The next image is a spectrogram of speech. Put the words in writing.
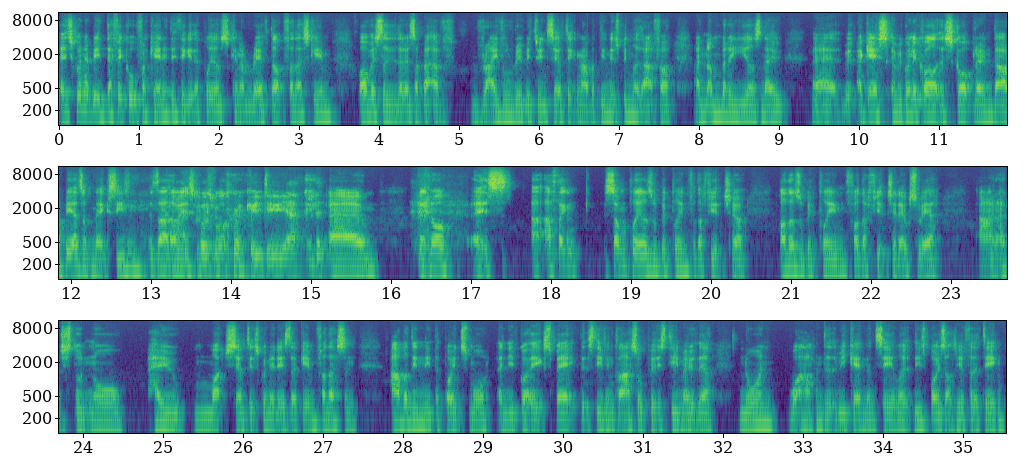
it's going to be difficult for Kennedy to get the players kind of revved up for this game. Obviously, there is a bit of rivalry between Celtic and Aberdeen. It's been like that for a number of years now. Uh, I guess are we going to call it the Scott Brown Derby as of next season? Is that the way it's going to go? We could do, yeah. um, but no, it's. I think some players will be playing for the future, others will be playing for their future elsewhere, and I just don't know how much Celtic's going to raise their game for this. And Aberdeen need the points more, and you've got to expect that Stephen Glass will put his team out there knowing what happened at the weekend and say, look, these boys are here for the taking.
